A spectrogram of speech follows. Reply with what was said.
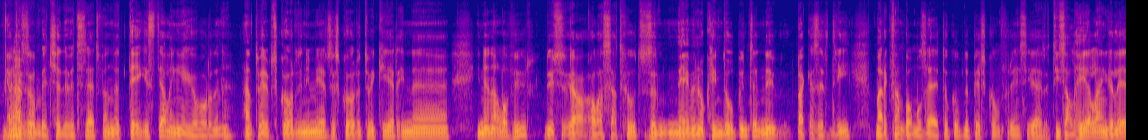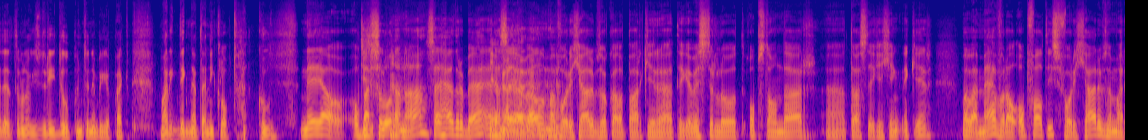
Ja, het is een beetje de wedstrijd van de tegenstellingen geworden. Hè. Antwerp scoorde niet meer. Ze scoorden twee keer in, eh, in een half uur. Dus ja, alles zat goed. Ze nemen ook geen doelpunten. Nu pakken ze er drie. Mark van Bommel zei het ook op de persconferentie. Hè. Het is al heel lang geleden dat we nog eens drie doelpunten hebben gepakt. Maar ik denk dat dat niet klopt, Koen. Nee, ja, op is- Barcelona ja. na, zei hij erbij. En Ja. dat Ja, zei hij wel. ja. Maar vorig jaar hebben ze ook al een paar keer eh, tegen Westerlo opstaan daar, eh, thuis tegen Genk een keer. Maar wat mij vooral opvalt is, vorig jaar hebben ze maar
